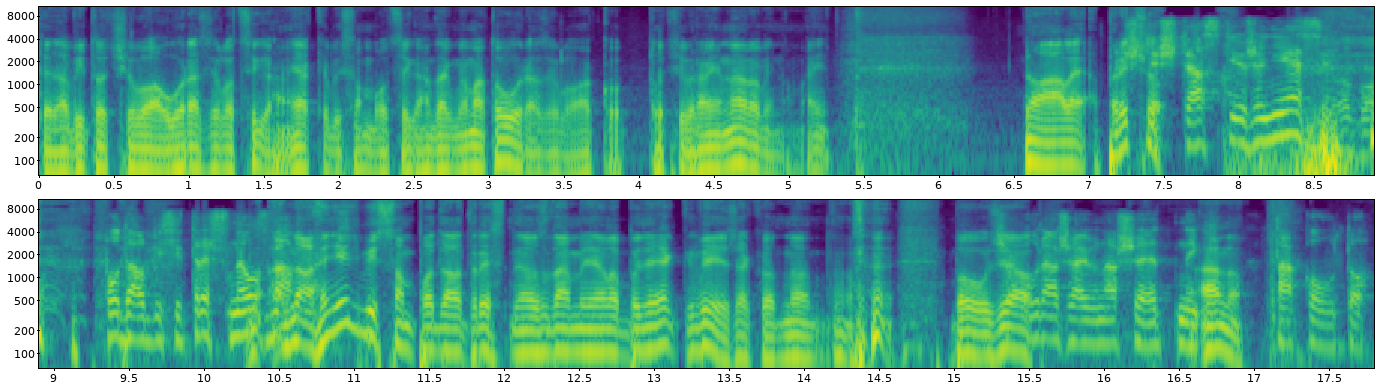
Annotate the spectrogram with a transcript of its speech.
teda vytočilo a urazilo cigán. Ja keby som bol cigán, tak by ma to urazilo, ako to ti vravím na rovinu. Hej. No ale prečo? Ešte šťastie, že nie si, lebo podal by si trestné oznámenie. No hneď by som podal trestné oznámenie, lebo nejak, vieš, ako, no, bohužiaľ. Čo urážajú naše etnikum ano. takouto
